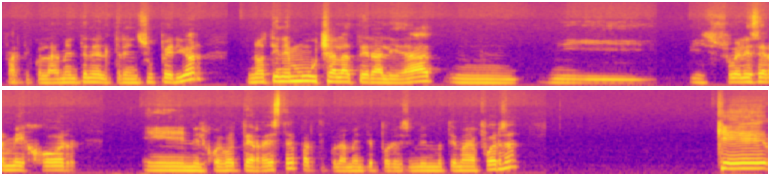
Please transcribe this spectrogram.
particularmente en el tren superior, no tiene mucha lateralidad mm, y, suele ser mejor en el juego terrestre, particularmente por ese mismo tema de fuerza. ¿Qué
